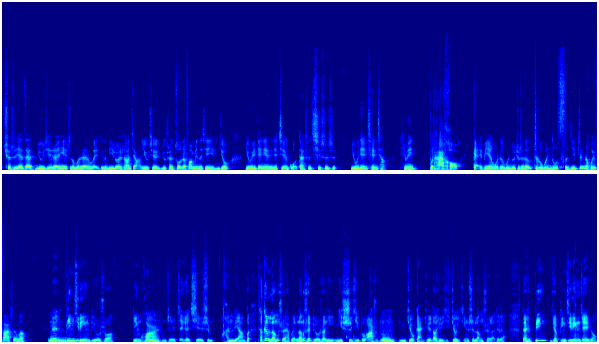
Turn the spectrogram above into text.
确实也在有些人也是这么认为，这个理论上讲，有些有些做这方面的一些研究，有一点点的一些结果，但是其实是有点牵强，因为不太好改变我这个温度。就这个这个温度刺激真的会发生吗？嗯，冰激凌，比如说。冰块啊什么这些，这个其实是很凉，不，它跟冷水还不一样。冷水，比如说你你十几度、二十度，你就感觉到就就已经是冷水了，对不对？但是冰，就冰激凌这种，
